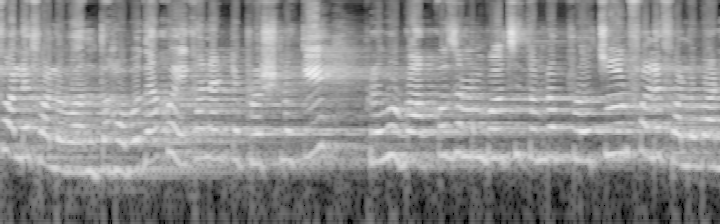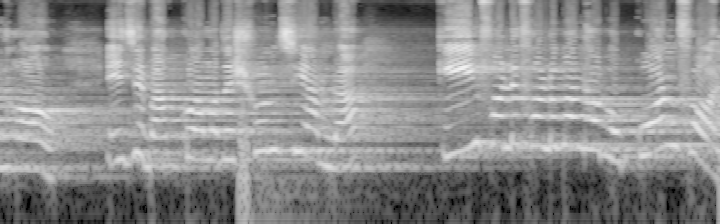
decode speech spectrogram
ফলে ফলবন্ত হব? দেখো, এখানে একটা প্রশ্ন কি? প্রভুর বাক্য যেমন বলছে, তোমরা প্রচুর ফলে ফলবান হও। এই যে বাক্য আমাদের শুনছি আমরা কি ফলে ফলবান হব? কোন ফল?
